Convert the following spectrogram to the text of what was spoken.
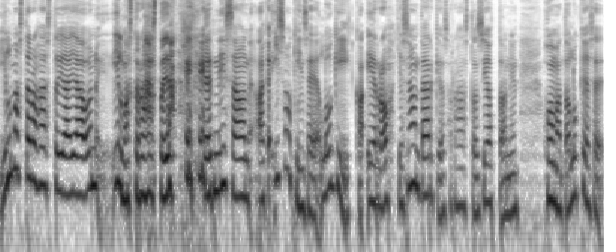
ilmastorahastoja ja on ilmastorahastoja. että niissä on aika isokin se logiikkaero ja se on tärkeä, jos rahastoon sijoittaa, niin huomata lukea se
